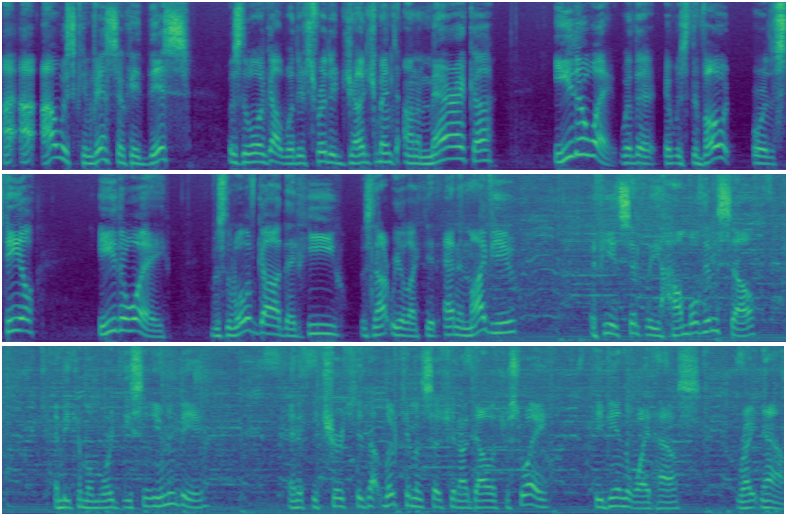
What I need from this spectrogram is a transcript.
I, I, I was convinced, okay, this was the will of God. Whether it's further judgment on America, either way, whether it was the vote or the steal, either way, it was the will of God that he was not reelected. And in my view, if he had simply humbled himself and become a more decent human being, and if the church did not look to him in such an idolatrous way, he'd be in the White House right now.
